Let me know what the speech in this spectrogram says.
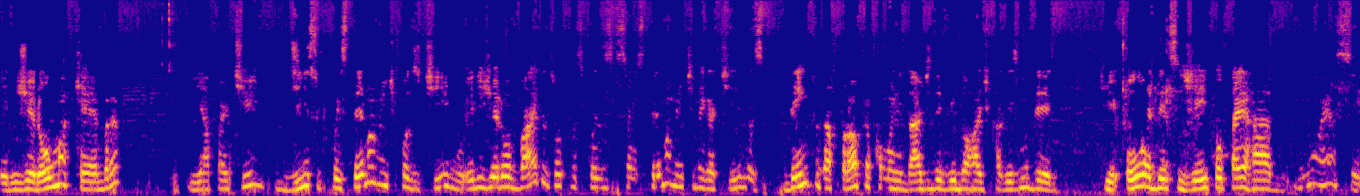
ele gerou uma quebra e a partir disso, que foi extremamente positivo, ele gerou várias outras coisas que são extremamente negativas dentro da própria comunidade devido ao radicalismo dele. Que ou é desse jeito ou está errado. E não é assim.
